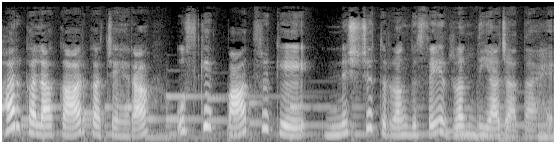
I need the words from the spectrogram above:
हर कलाकार का चेहरा उसके पात्र के निश्चित रंग से रंग दिया जाता है।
